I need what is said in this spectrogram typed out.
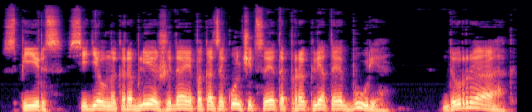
Спирс сидел на корабле, ожидая, пока закончится эта проклятая буря. Дурак!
